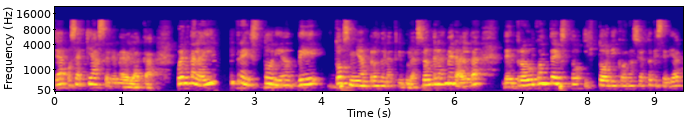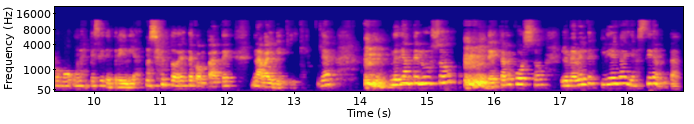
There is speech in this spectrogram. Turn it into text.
¿ya? O sea, ¿qué hace Lemebel acá? Cuenta la intrahistoria de dos miembros de la tripulación de la Esmeralda dentro de un contexto histórico, ¿no es cierto?, que sería como una especie de previa, ¿no es cierto?, de este combate naval de Iquique, ¿ya? Mediante el uso de este recurso, Lemebel despliega y asienta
